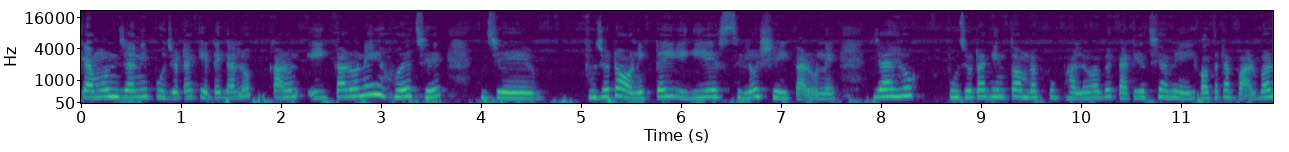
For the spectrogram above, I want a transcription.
কেমন জানি পুজোটা কেটে গেল। কারণ এই কারণেই হয়েছে যে পুজোটা অনেকটাই এগিয়ে এসেছিল সেই কারণে। যাই হোক, পুজোটা কিন্তু আমরা খুব ভালোভাবে কাটিয়েছি। আমি এই কথাটা বারবার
